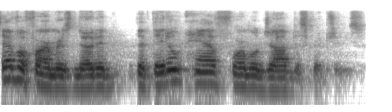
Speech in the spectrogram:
Several farmers noted that they don't have formal job descriptions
